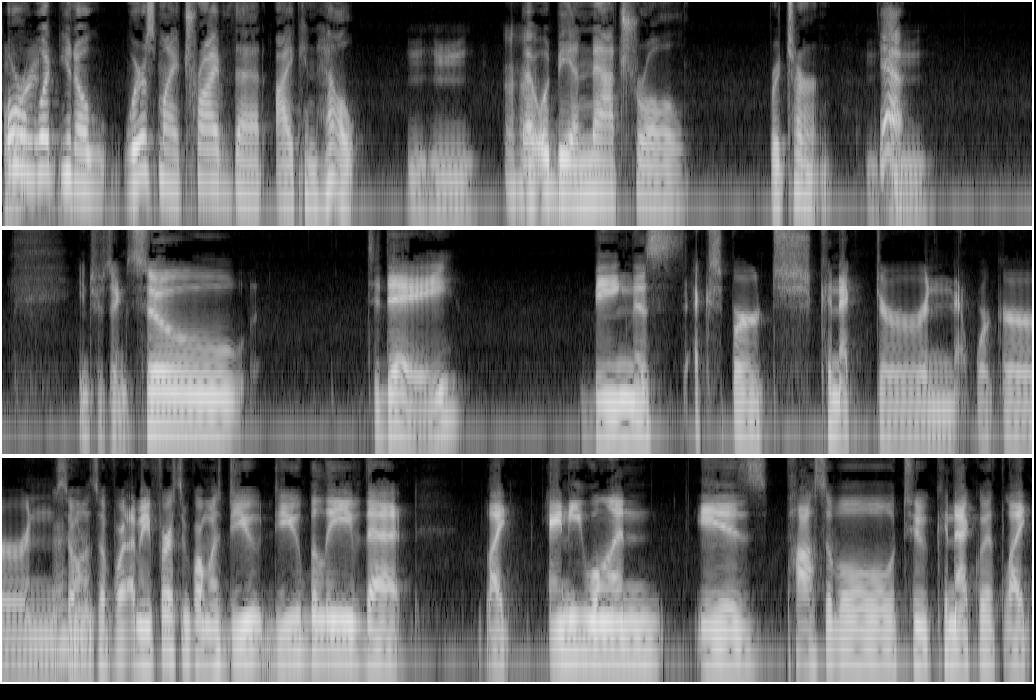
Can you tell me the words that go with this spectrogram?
Or it. what, you know, where's my tribe that I can help? Mm-hmm. That would be a natural return. Yeah. Interesting. So today, being this expert connector and networker and so on and so forth. I mean, first and foremost, do you do you believe that like anyone is possible to connect with? Like,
